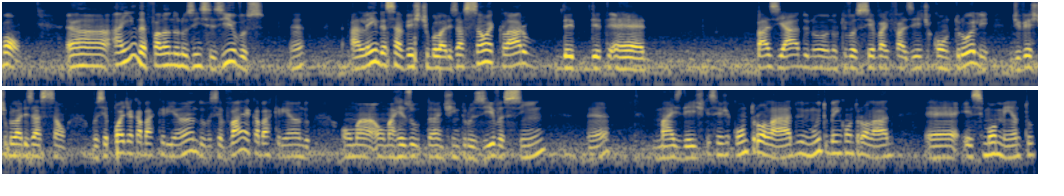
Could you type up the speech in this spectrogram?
Bom, uh, ainda falando nos incisivos, né, além dessa vestibularização, é claro, de, de, é, baseado no, no que você vai fazer de controle de vestibularização, você pode acabar criando, você vai acabar criando uma, uma resultante intrusiva, sim, né? mas desde que seja controlado e muito bem controlado é, esse momento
